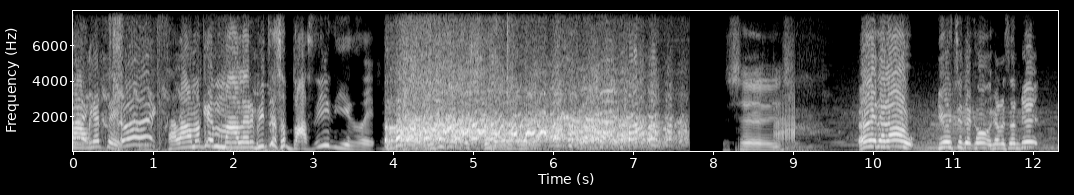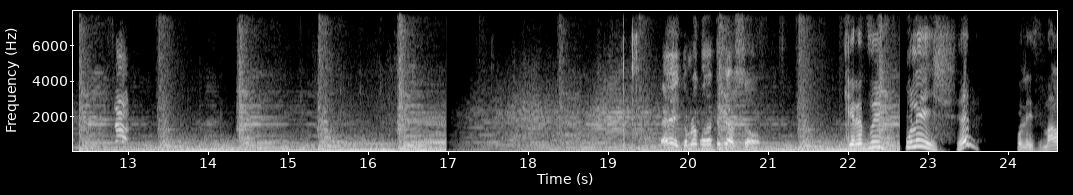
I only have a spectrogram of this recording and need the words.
মাল খেতে শালা আমাকে মালের ভিতরে সব বাঁচিয়ে দিয়েছে। সেই। এই দাঁড়াও। কি হচ্ছে দেখো এখানে শান্তি। এই তোমরা কোথা থেকে আসছো? কেরে তুই পুলিশ হেৎ, পুলিশ মাল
